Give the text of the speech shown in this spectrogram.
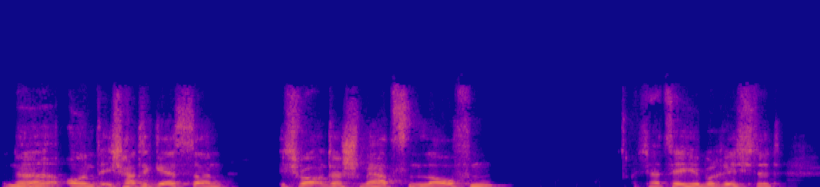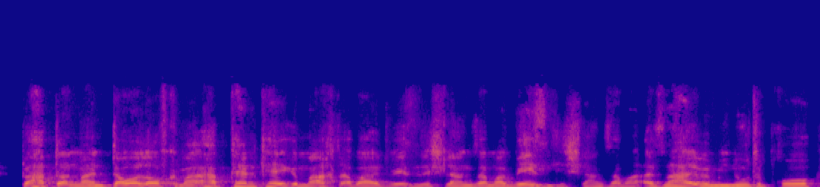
Ne? Und ich hatte gestern, ich war unter Schmerzen laufen. Ich hatte es ja hier berichtet habe dann meinen Dauerlauf gemacht, habe 10k gemacht, aber halt wesentlich langsamer, wesentlich langsamer, also eine halbe Minute pro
